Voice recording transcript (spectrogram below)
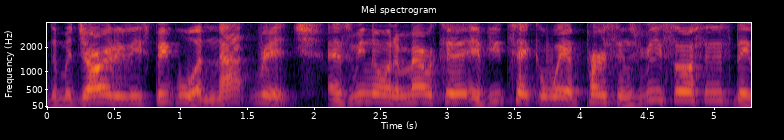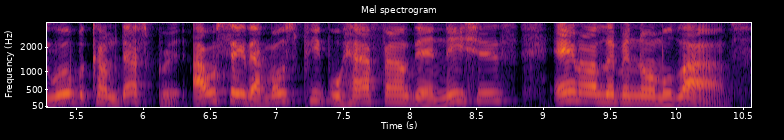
The majority of these people are not rich. As we know in America, if you take away a person's resources, they will become desperate. I would say that most people have found their niches and are living normal lives.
